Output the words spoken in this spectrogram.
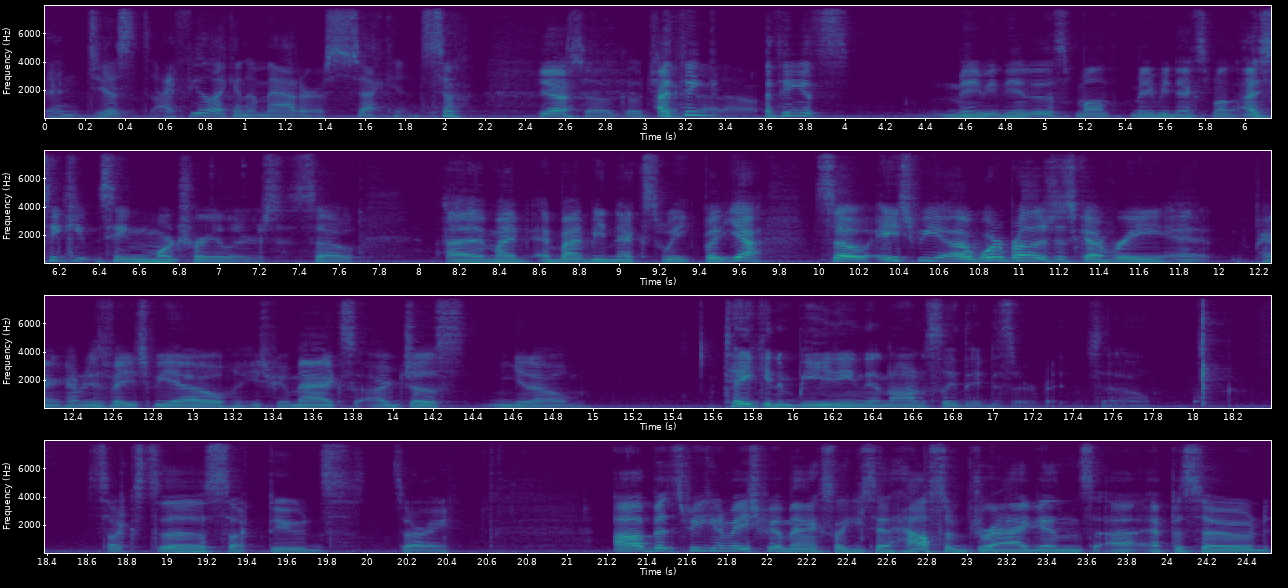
and just I feel like in a matter of seconds. yeah. So go I check think that out. I think it's maybe the end of this month, maybe next month. I see keep seeing more trailers, so uh, it might it might be next week. But yeah, so HBO, uh, Warner Brothers Discovery, and parent companies of HBO, HBO Max are just you know taking a beating, and honestly, they deserve it. So sucks to suck, dudes. Sorry. Uh, but speaking of HBO Max, like you said, House of Dragons uh, episode.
